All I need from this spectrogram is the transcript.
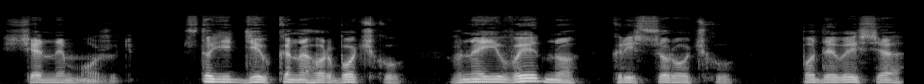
ще не можуть. Стоїть дівка на горбочку, в неї видно крізь сорочку. Подивися,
